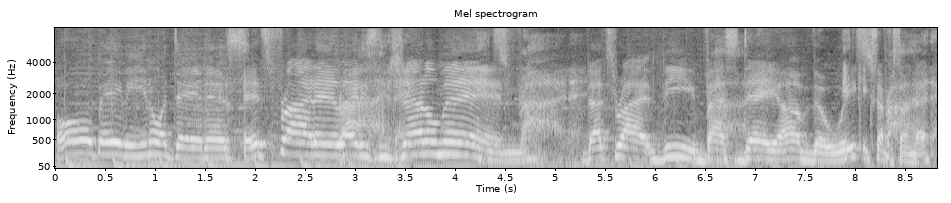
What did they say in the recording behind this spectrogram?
Oh, baby, you know what day it is? It's Friday, ladies and gentlemen. It's Friday. That's right, the best day of the week, It's except for Sunday.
